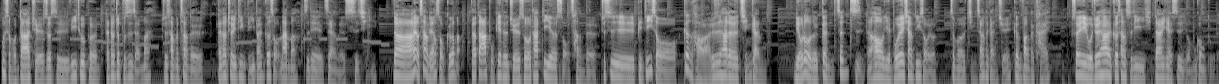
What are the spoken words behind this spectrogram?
为什么大家觉得就是 VTuber 难道就不是人吗？就是他们唱的。难道就一定比一般歌手烂吗？之类的这样的事情。那还有唱两首歌嘛？那大家普遍都觉得说他第二首唱的就是比第一首更好了，就是他的情感流露的更真挚，然后也不会像第一首有这么紧张的感觉，更放得开。所以我觉得他的歌唱实力大家应该是有目共睹的。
